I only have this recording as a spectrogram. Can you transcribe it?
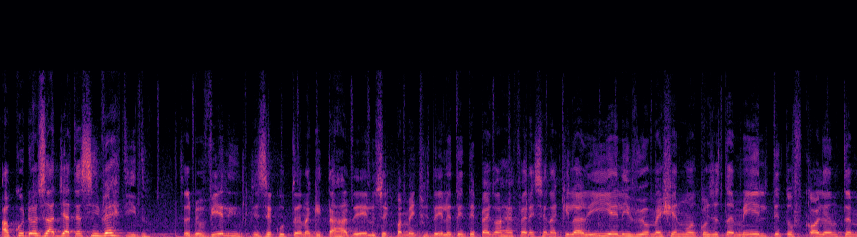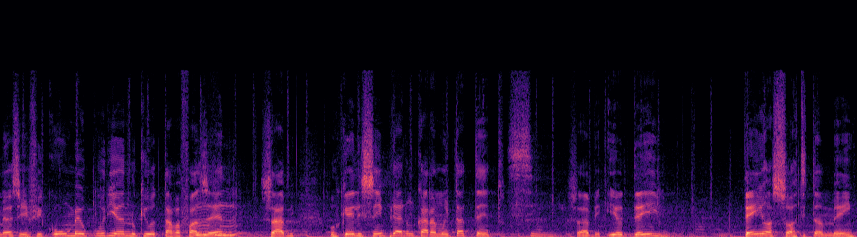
a curiosidade já ter se invertido. Sabe, eu vi ele executando a guitarra dele, os equipamentos dele, eu tentei pegar uma referência naquilo ali, e ele viu mexendo numa coisa também, ele tentou ficar olhando também, ou seja, ficou meio curiando no que eu tava fazendo, sabe? Porque ele sempre era um cara muito atento, Sim. sabe? E eu dei tenho a sorte também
